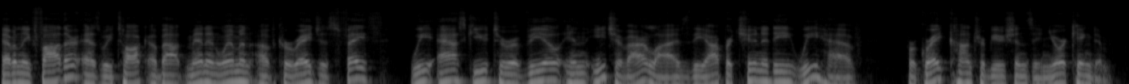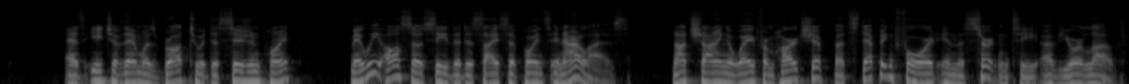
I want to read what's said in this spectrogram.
Heavenly Father, as we talk about men and women of courageous faith, we ask you to reveal in each of our lives the opportunity we have for great contributions in your kingdom. As each of them was brought to a decision point, may we also see the decisive points in our lives, not shying away from hardship, but stepping forward in the certainty of your love.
